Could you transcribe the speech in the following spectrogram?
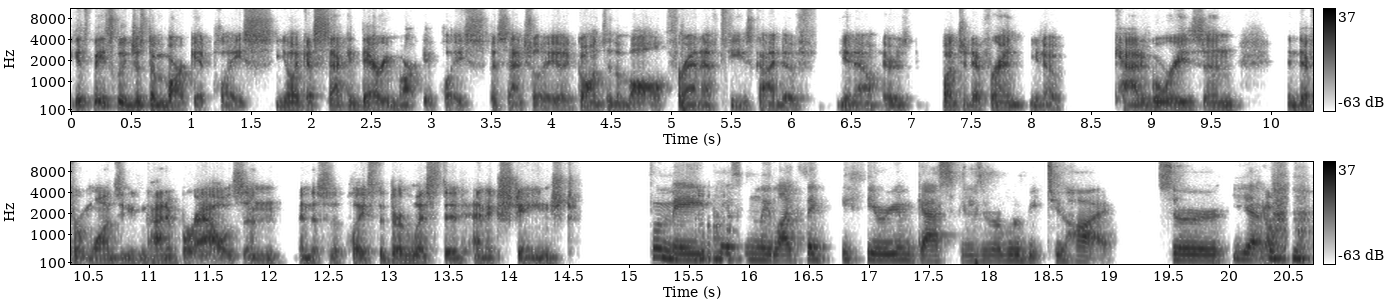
it's basically just a marketplace, you know, like a secondary marketplace, essentially, like going to the mall for NFTs, kind of. You know, there's a bunch of different, you know, categories and and different ones, and you can kind of browse, and and this is a place that they're listed and exchanged. For me personally, like the Ethereum gas fees are a little bit too high. So yeah. yeah.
